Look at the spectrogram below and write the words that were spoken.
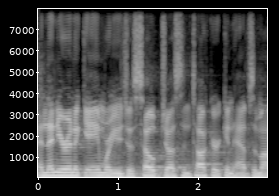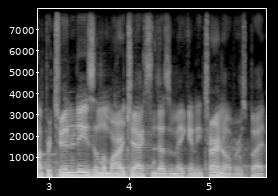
And then you're in a game where you just hope Justin Tucker can have some opportunities and Lamar Jackson doesn't make any turnovers. But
